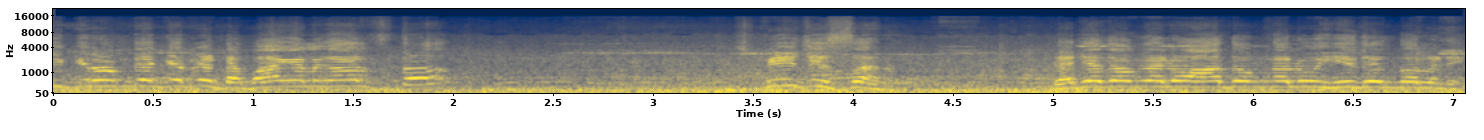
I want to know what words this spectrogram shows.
విగ్రహం దగ్గర బాగా కాల్స్తూ స్పీచ్ ఇస్తారు. గజ దొంగలు ఆ దొంగలు ఈ దొంగలని.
